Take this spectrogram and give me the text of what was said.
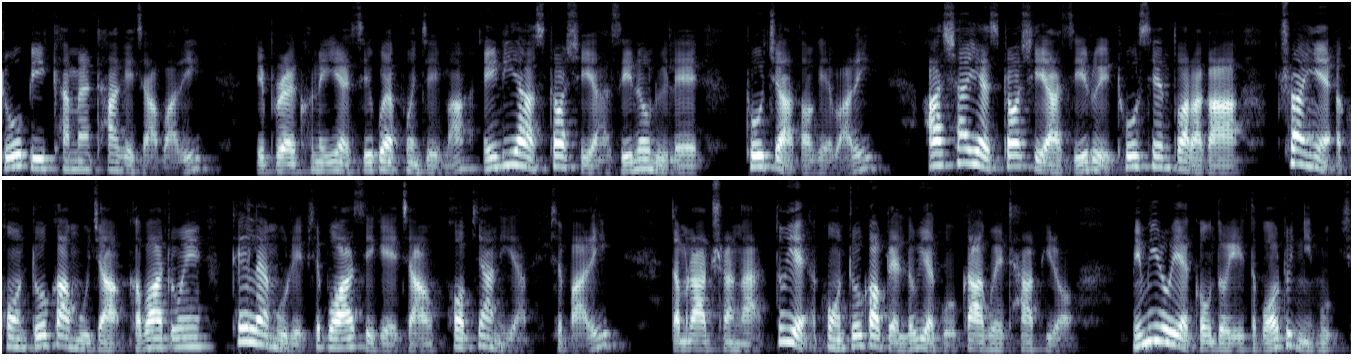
တိုးပြီးခန့်မှန်းထားခဲ့ကြပါတယ်။ April 9ရက်ဈေးကွက်ဖွင့်ချိန်မှာအိန္ဒိယ stock share ဈေးနှုန်းတွေလည်းထိုးကျသွားခဲ့ပါတယ်။ အာရှရဲ့ stock share ဈေးတွေထိုးဆင်းသွားတာက Trump ရဲ့အခွန်တိုးကောက်မှုကြောင့်ကမ္ဘာတွင်းထိတ်လန့်မှုတွေဖြစ်ပွားစေခဲ့ကြောင်းဖော်ပြနေတာဖြစ်ပါတယ်။သမ္မတ Trump ကသူ့ရဲ့အခွန်တိုးကောက်တဲ့လုပ်ရက်ကိုကာကွယ်ထားပြီးတော့မိမိတို့ရဲ့ကုန်သွယ်ရေးသဘောတူညီမှုရ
